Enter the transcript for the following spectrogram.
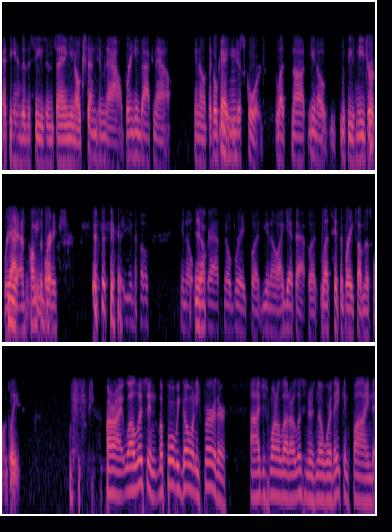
at the end of the season saying, you know, extend him now, bring him back now. You know, it's like okay, mm-hmm. you just scored. Let's not, you know, with these knee jerk reactions. Yeah, pump people, the brakes. you know, you know, yeah. all gas, no break. But you know, I get that. But let's hit the brakes on this one, please. All right. Well, listen, before we go any further, I just want to let our listeners know where they can find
